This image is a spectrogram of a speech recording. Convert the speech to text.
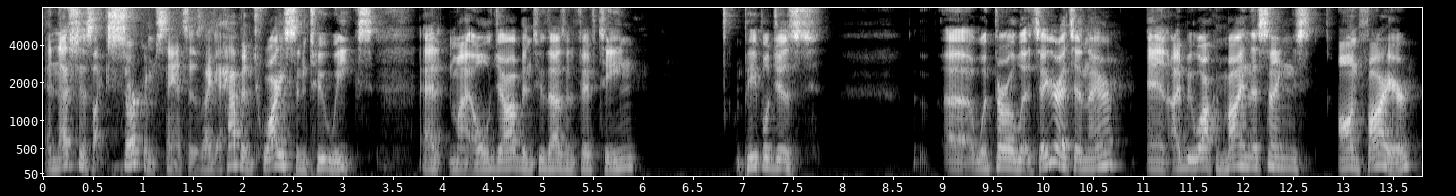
And that's just like circumstances. Like it happened twice in two weeks at my old job in 2015, people just uh, would throw lit cigarettes in there, and I'd be walking by, and this thing's on fire.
